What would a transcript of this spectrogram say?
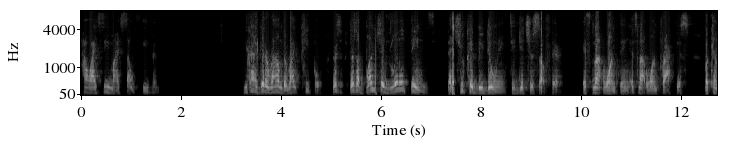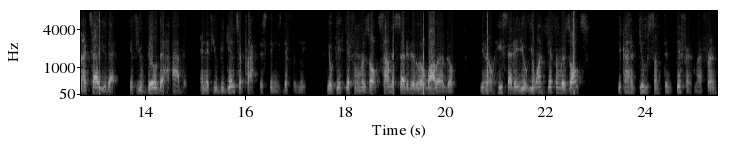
how I see myself, even. You got to get around the right people. There's, there's a bunch of little things that you could be doing to get yourself there. It's not one thing, it's not one practice. But can I tell you that if you build the habit and if you begin to practice things differently, you'll get different results. Thomas said it a little while ago. You know, he said it. You, you want different results? You got to do something different, my friend.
